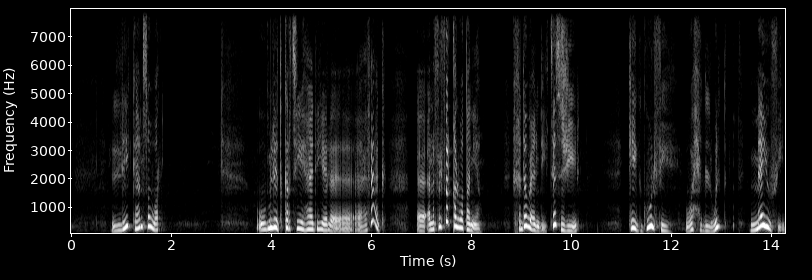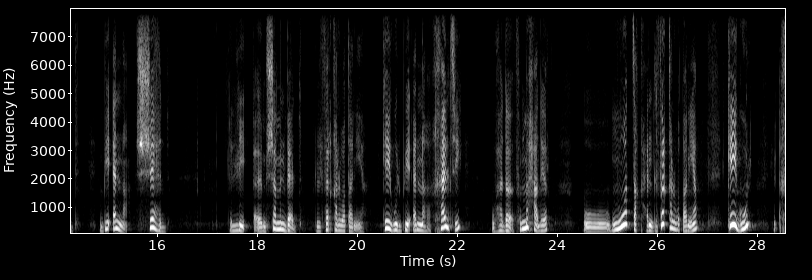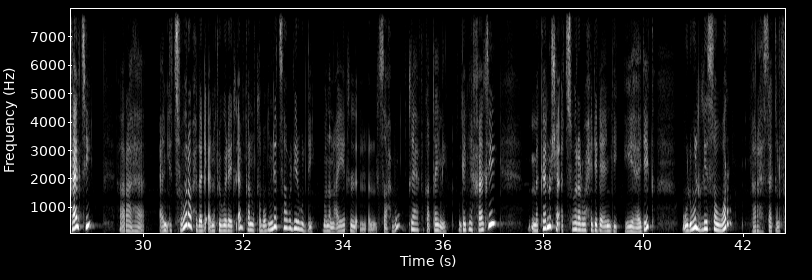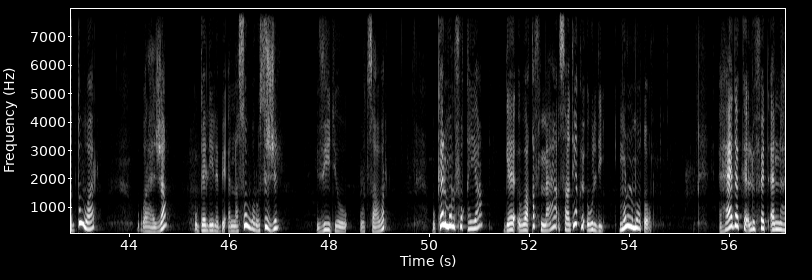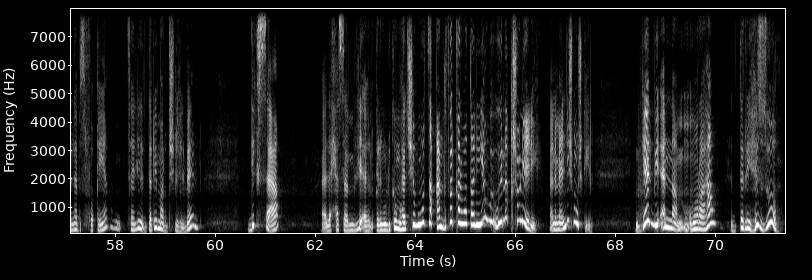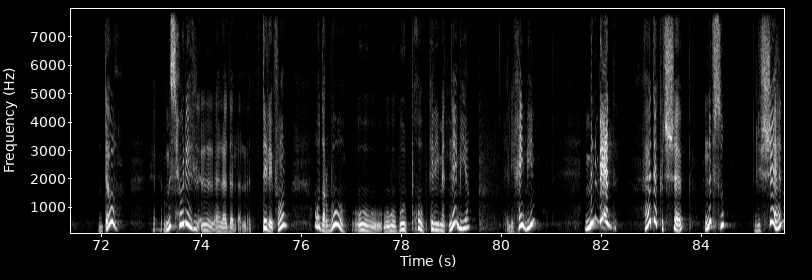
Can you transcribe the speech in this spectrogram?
اللي كان صور. وملي ذكرتي هذه عفاك. أنا في الفرقة الوطنية. خداو عندي تسجيل كيقول فيه واحد الولد ما يفيد بأن الشاهد اللي مشى من بعد للفرقة الوطنية. كيقول بأن خالتي وهذا في المحاضر وموثق عند الفرقة الوطنية كيقول خالتي راه عندي تصويره وحده لأن في ولايه الام كانوا طلبوا مني تصاور ديال ولدي. وأنا نعيط لصاحبو. قلت لها عافاك عطيني. قال لي خالتي ما كانوش التصويره الوحيدة اللي عندي هي هذيك. والولد اللي صور راه ساكن في الدوار. وراه جا وقال لنا بأن صور وسجل فيديو وتصاور. وكان مول الفوقية واقف مع صديق ولدي مول الموطور. هذاك لو فات أنه لابس الفوقية بالتالي الدري ما ردش ليه البال. ديك الساعة على حسب ملي كنقول لكم هادشي موثق عند الفرقة الوطنية ويناقشوني عليه. أنا ما عنديش مشكل. قال بأن موراها الدري هزوه داوه مسحوا ليه هذا التليفون وضربوه وبخوه بكلمات نابيه اللي خايبين. من بعد هذاك الشاب نفسه اللي الشاهد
